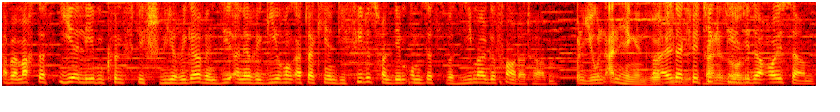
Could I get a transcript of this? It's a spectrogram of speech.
Aber macht das Ihr Leben künftig schwieriger, wenn Sie eine Regierung attackieren, die vieles von dem umsetzt, was Sie mal gefordert haben? Union anhängen wird. Bei all der Kritik, die Sie da äußern,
